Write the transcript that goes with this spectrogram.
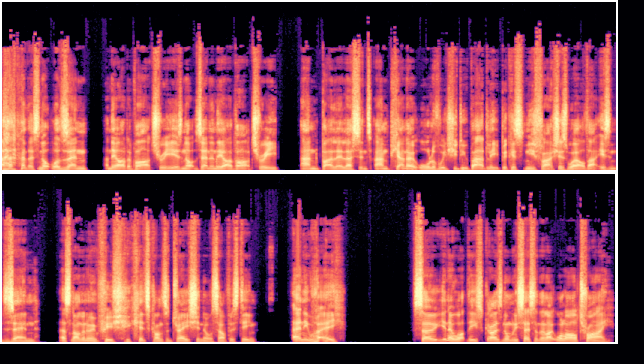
that's not what Zen and the art of archery is not Zen and the art of archery and ballet lessons and piano, all of which you do badly because newsflash as well, that isn't Zen. That's not going to improve your kids' concentration or self-esteem. Anyway, so you know what? These guys normally say something like, well, I'll try.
